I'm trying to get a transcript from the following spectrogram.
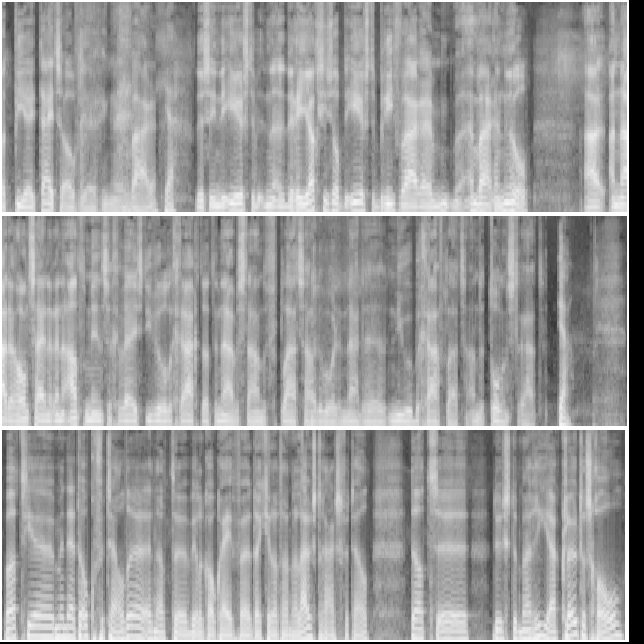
wat piëteitsoverwegingen waren. Ja. Dus in de, eerste, de reacties op de eerste brief waren, waren nul. Na de hand zijn er een aantal mensen geweest die wilden graag dat de nabestaanden verplaatst zouden worden naar de nieuwe begraafplaats aan de Tollenstraat. Ja, wat je me net ook vertelde, en dat uh, wil ik ook even dat je dat aan de luisteraars vertelt, dat uh, dus de Maria Kleuterschool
